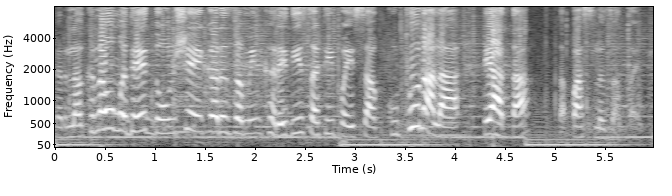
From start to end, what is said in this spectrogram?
तर लखनौ मध्ये दोनशे एकर जमीन खरेदीसाठी पैसा कुठून आला हे आता तपासलं जात आहे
